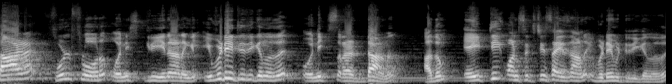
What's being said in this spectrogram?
താഴെ ഫുൾ ഫ്ലോർ ഒനിക്സ് ഗ്രീൻ ആണെങ്കിൽ ഇവിടെ ഇട്ടിരിക്കുന്നത് ഒനിക്സ് റെഡ് ആണ്. അതും എയ്റ്റി വൺ സിക്സ്റ്റി സൈസ് ആണ് ഇവിടെയും ഇട്ടിരിക്കുന്നത്.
